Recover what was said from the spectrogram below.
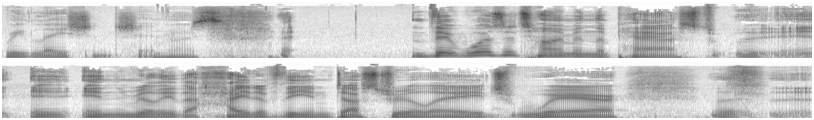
relationships. There was a time in the past, in, in- in really the height of the industrial age, where uh, uh,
